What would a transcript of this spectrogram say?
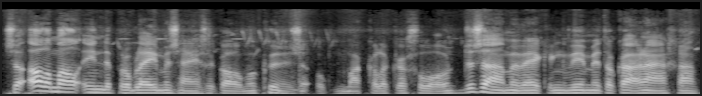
ze allemaal in de problemen zijn gekomen, kunnen ze ook makkelijker gewoon de samenwerking weer met elkaar aangaan.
